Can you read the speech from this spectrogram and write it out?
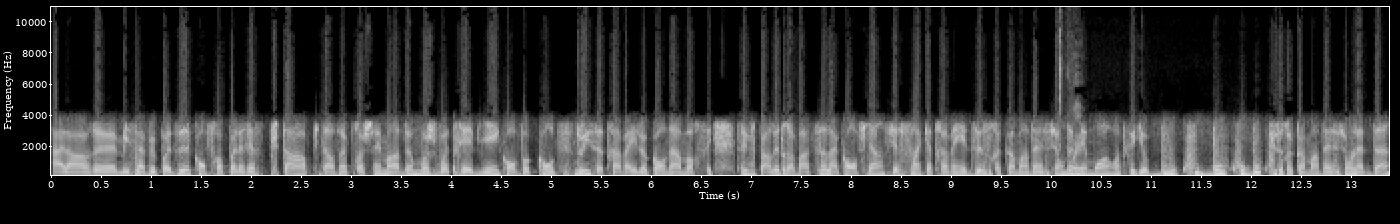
Alors, euh, mais ça veut pas dire qu'on fera pas le reste plus tard. Puis dans un prochain mandat, moi, je vois très bien qu'on va continuer ce travail-là qu'on a amorcé. Si vous parlez de rebâtir la confiance. Il y a 190 recommandations de mémoire. En tout cas, il y a beaucoup, beaucoup, beaucoup de recommandations là-dedans.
